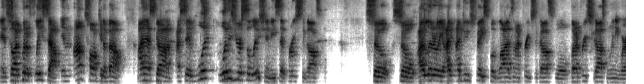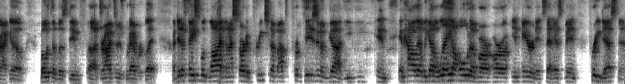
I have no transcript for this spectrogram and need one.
and so I put a fleece out, and I'm talking about. I asked God. I said, "What what is your solution?" He said, "Preach the gospel." So so I literally I, I do Facebook lives and I preach the gospel, but I preach the gospel anywhere I go. Both of us do uh, drive-throughs, whatever. But I did a Facebook live and I started preaching about the provision of God and and how that we got to lay a hold of our, our inheritance that has been predestined.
